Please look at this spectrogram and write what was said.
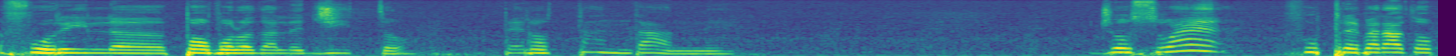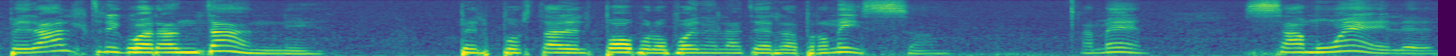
fuori il popolo dall'Egitto, per 80 anni. Giosuè fu preparato per altri 40 anni per portare il popolo poi nella terra promessa. Amen. Samuele,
